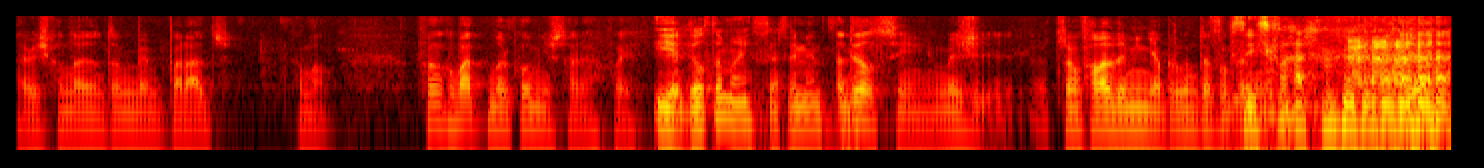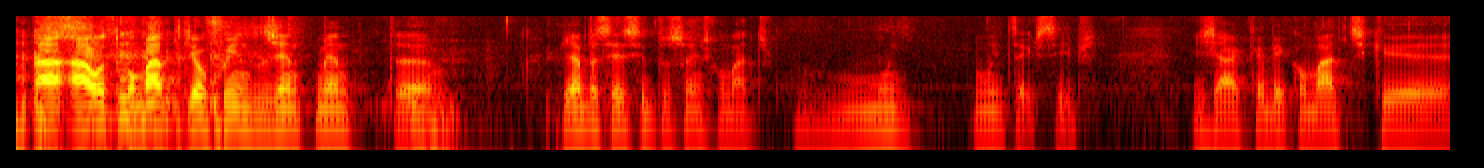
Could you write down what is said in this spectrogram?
às vezes quando nós não estamos bem preparados, é mal. Foi um combate que marcou a minha história, foi. E a dele também, certamente. A dele sim, mas eh, estão a falar da minha, a pergunta foi para Sim, mim. claro. há, há outro combate que eu fui inteligentemente. eh, já passei situações, combates muito, muito agressivos. Já acabei combates que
